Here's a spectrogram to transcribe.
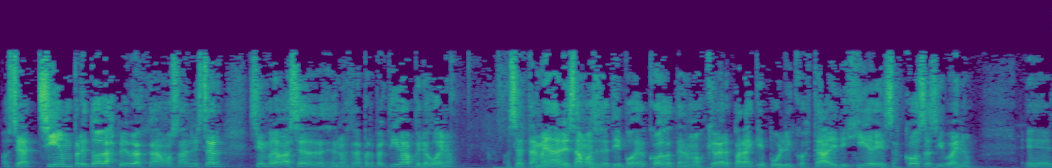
O sea, siempre todas las películas que vamos a analizar siempre va a ser desde nuestra perspectiva, pero bueno, o sea, también analizamos ese tipo de cosas, tenemos que ver para qué público está dirigido y esas cosas, y bueno, eh,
